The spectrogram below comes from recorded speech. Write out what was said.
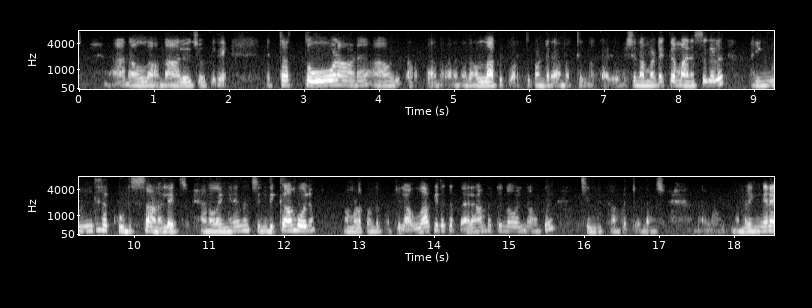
സുബ്ഹാനല്ലാഹ്. ഒന്ന് ആലോചിച്ച് നോക്കില്ലേ എത്രത്തോളാണ് ആ ഒരു പറക്ക എന്ന് പറയുന്നത്? അള്ളാഹ് പുറത്ത് കൊണ്ടുവരാൻ പറ്റുന്ന കാര്യം. പക്ഷെ നമ്മളുടെയൊക്കെ മനസ്സുകൾ ഭയങ്കര കുടിസാണ് അല്ലെ? സുഹാനുള്ള ഇങ്ങനെയൊന്നും ചിന്തിക്കാൻ പോലും നമ്മളെ കൊണ്ട് പറ്റില്ല. അള്ളാഹ്ക്ക് ഇതൊക്കെ തരാൻ പറ്റുന്ന പോലെ നമുക്ക് ചിന്തിക്കാൻ പറ്റില്ല. നമ്മളിങ്ങനെ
